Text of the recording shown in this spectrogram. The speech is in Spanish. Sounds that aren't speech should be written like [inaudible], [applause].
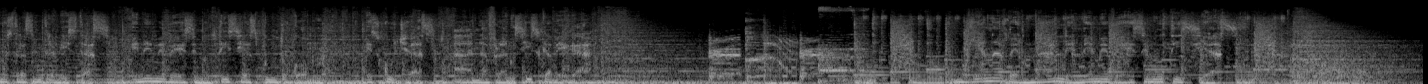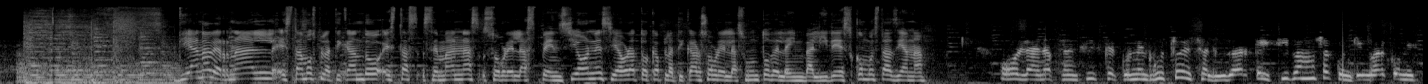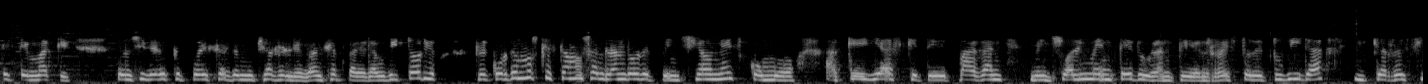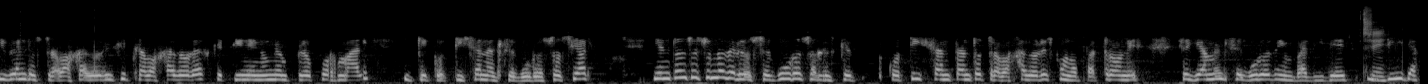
nuestras entrevistas en mbsnoticias.com. Escuchas a Ana Francisca Vega. Diana Bernal en MBS Noticias. Diana Bernal, estamos platicando estas semanas sobre las pensiones y ahora toca platicar sobre el asunto de la invalidez. ¿Cómo estás, Diana? Hola, Ana Francisca, con el gusto de saludarte y sí vamos a continuar con este tema que considero que puede ser de mucha relevancia para el auditorio. Recordemos que estamos hablando de pensiones como aquellas que te pagan mensualmente durante el resto de tu vida y que reciben los trabajadores y trabajadoras que tienen un empleo formal y que cotizan al Seguro Social. Y entonces uno de los seguros a los que cotizan tanto trabajadores como patrones se llama el seguro de invalidez y vida.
